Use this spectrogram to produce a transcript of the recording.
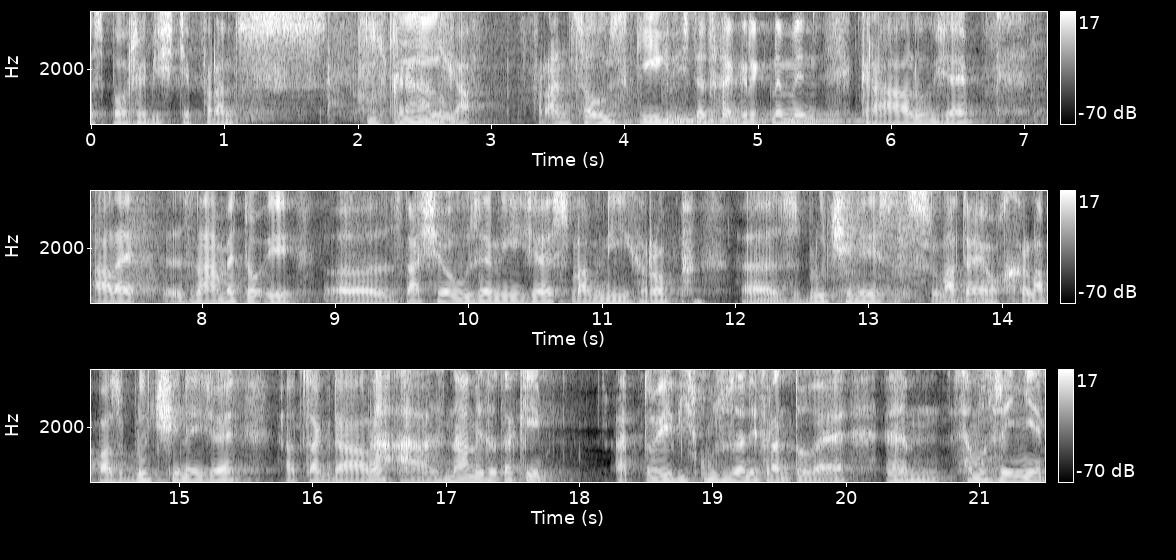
z pohřebiště francouzských králů. a francouzských, když to tak řekneme, králů, že? Ale známe to i e, z našeho území, že? Slavný hrob e, z Blučiny, zlatého chlapa z Blučiny, že? A tak dále. A, a známe to taky, a to je výzkum Zuzany Frantové, samozřejmě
